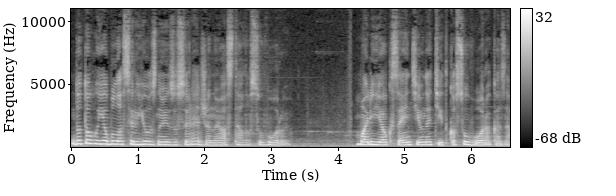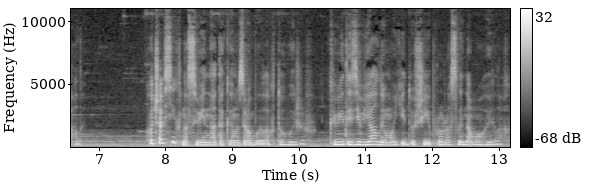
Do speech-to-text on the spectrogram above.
До того я була серйозною і зосередженою, а стала суворою. Марія Оксентівна тітка сувора казали. Хоча всіх нас війна таким зробила, хто вижив. Квіти зів'яли в моїй душі і проросли на могилах.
